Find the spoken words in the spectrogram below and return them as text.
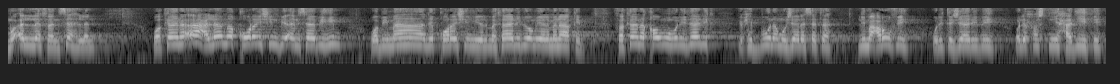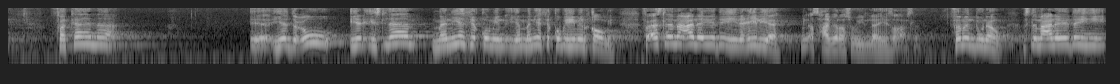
مؤلفا سهلا. وكان أعلم قريش بأنسابهم وبما لقريش من المثالب ومن المناقب. فكان قومه لذلك يحبون مجالسته لمعروفه ولتجاربه ولحسن حديثه. فكان يدعو إلى الإسلام من يثق من من يثق به من قومه. فأسلم على يديه العلية من أصحاب رسول الله صلى الله عليه وسلم. فمن دونهم؟ أسلم على يديه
